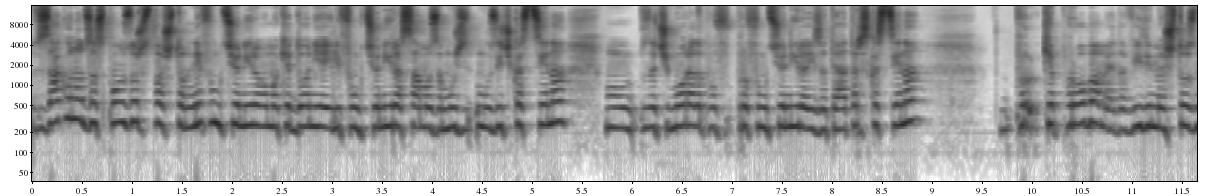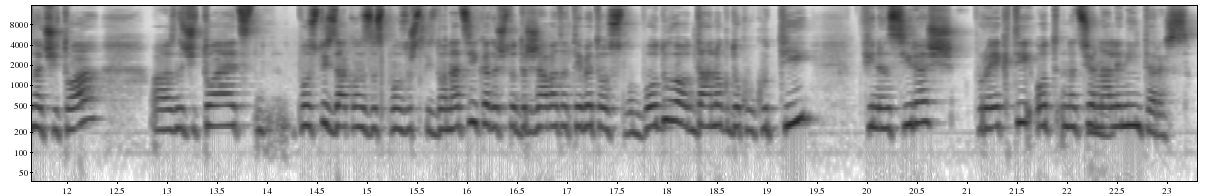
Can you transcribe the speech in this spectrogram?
законот за спонзорства што не функционира во Македонија или функционира само за муз, музичка сцена, м, значи мора да профункционира и за театарска сцена. Ќе пробаме да видиме што значи тоа. А, значи тоа е постои закон за спонзорство и донации каде што државата тебе те ослободува од данок доколку ти финансираш проекти од национален интерес.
